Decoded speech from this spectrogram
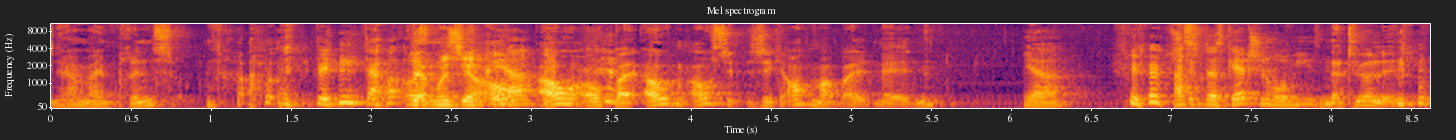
Ja, mein Prinz, Ich bin da aus der muss ja auch, auch, auch, bei, auch, auch sich auch mal bald melden. Ja. Hast du das Geld schon überwiesen? Natürlich.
